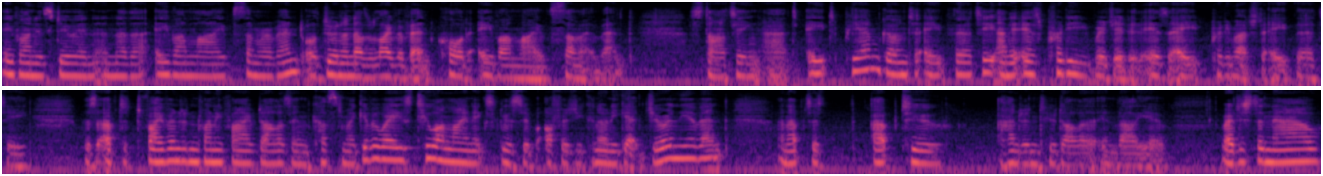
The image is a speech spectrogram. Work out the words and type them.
Avon is doing another Avon Live summer event, or doing another live event called Avon Live Summer Event, starting at 8 p.m., going to 8.30, and it is pretty rigid. It is 8, pretty much to 8.30. There's up to $525 in customer giveaways, two online exclusive offers you can only get during the event, and up to up to $102 in value. Register now,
